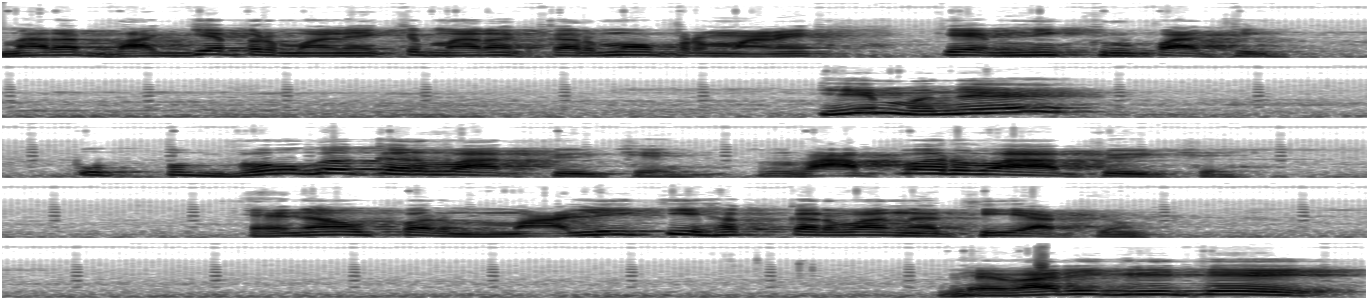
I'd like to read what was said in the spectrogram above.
મારા ભાગ્ય પ્રમાણે કે મારા કર્મો પ્રમાણે કે એમની કૃપાથી, એ મને ઉપભોગ કરવા આપ્યું છે, વાપરવા આપ્યું છે. એના ઉપર માલિકી હક કરવા નથી આપ્યું. વ્યવહારિક રીતે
